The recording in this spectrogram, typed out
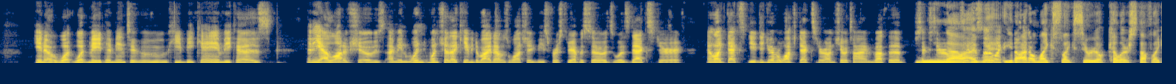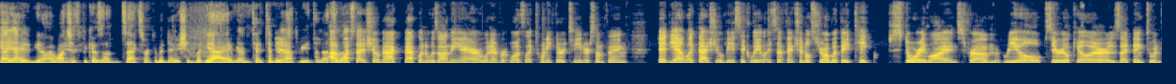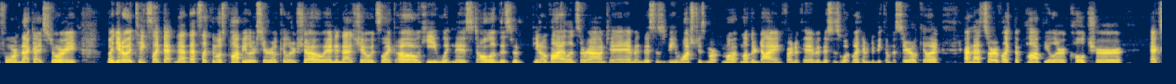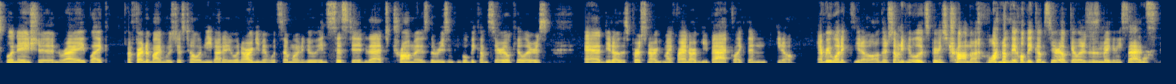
you know what what made him into who he became because and yeah a lot of shows i mean one one show that came to mind i was watching these first three episodes was dexter and like Dexter, did you ever watch Dexter on Showtime about the six No, I like, you know I don't like like serial killer stuff. Like I, I you know I watch yeah. this because of Zach's recommendation. But yeah, I, I t- tend yeah. not to be into that. I stuff. watched that show back back when it was on the air, whenever it was like 2013 or something. And yeah, like that show basically, it's a fictional show, but they take storylines from real serial killers, I think, to inform that guy's story but you know it takes like that that that's like the most popular serial killer show and in that show it's like oh he witnessed all of this you know violence around him and this is he watched his m- mother die in front of him and this is what led him to become a serial killer. And that's sort of like the popular culture explanation right? Like a friend of mine was just telling me he got into an argument with someone who insisted that trauma is the reason people become serial killers. And you know this person my friend argued back like then you know everyone, you know, there's so many people who experience trauma. Why don't mm-hmm. they all become serial killers? It doesn't make any sense.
